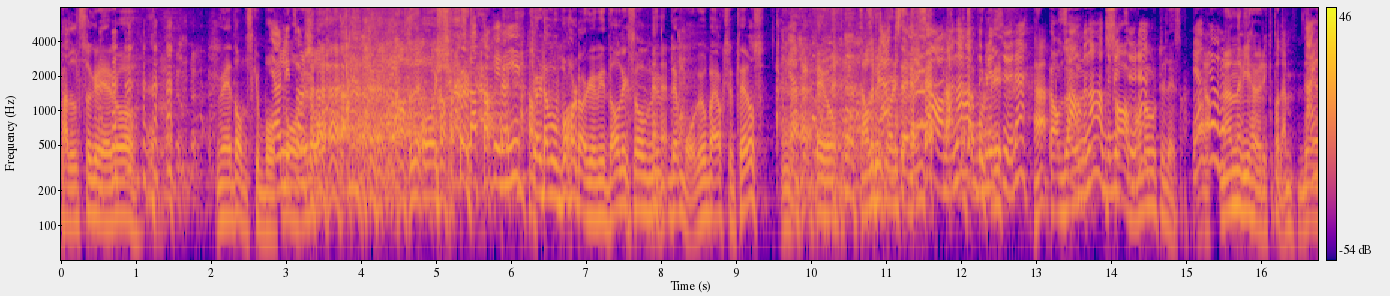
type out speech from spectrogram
pels og greier, og med danskebåten Ja, litt sånn over. Og, og kjørte dem opp på Hardangervidda. Liksom. Det må vi jo bare akseptere oss. Det er jo Det hadde blitt dårlig stemning. Samene hadde blitt sure. Ja, men det jo- Samene hadde blitt Samene hadde blitt lei. Ja, men vi hører ikke på dem. Det, Nei.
